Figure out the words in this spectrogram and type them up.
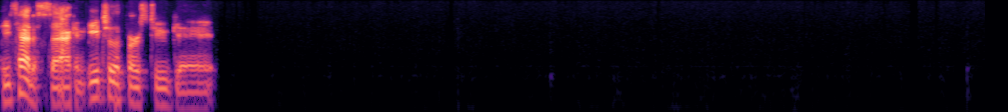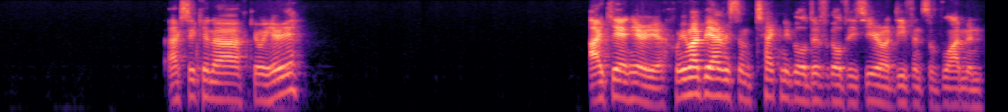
He's had a sack in each of the first two games. Actually, can uh can we hear you? I can't hear you. We might be having some technical difficulties here on defensive lineman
